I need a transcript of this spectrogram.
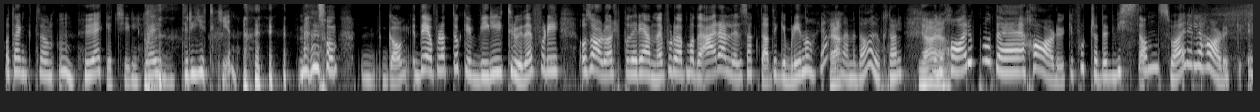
og tenkte sånn mm, Hun er ikke chill, hun er dritkeen. Men sånn gang Det er jo fordi at dere vil tro det, fordi Og så har du alt på det rene, for du har på en måte Jeg har allerede sagt det at det ikke blir noe. Ja, Ja. nei, men da er det jo knall. Ja, Men du har jo på en måte Har du ikke fortsatt et visst ansvar, eller har du ikke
